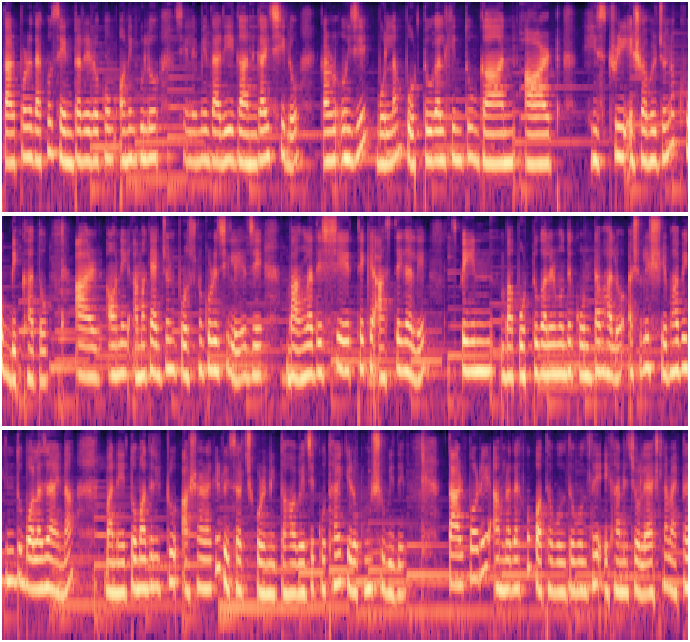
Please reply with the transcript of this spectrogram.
তারপরে দেখো সেন্টার এরকম অনেকগুলো ছেলে মেয়ে দাঁড়িয়ে গান গাইছিল। কারণ ওই যে বললাম, পর্তুগাল কিন্তু গান আর্ট হিস্ট্রি এসবের জন্য খুব বিখ্যাত। আর অনেক, আমাকে একজন প্রশ্ন করেছিলে যে বাংলাদেশে থেকে আসতে গেলে স্পেন বা পর্তুগালের মধ্যে কোনটা ভালো? আসলে সেভাবে কিন্তু বলা যায় না। মানে তোমাদের একটু আসার আগে রিসার্চ করে নিতে হবে যে কোথায় কীরকম সুবিধে। তারপরে আমরা দেখো কথা বলতে বলতে এখানে চলে আসলাম একটা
